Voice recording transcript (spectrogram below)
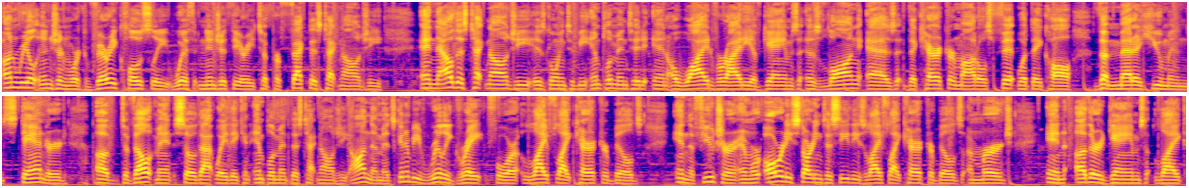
Unreal Engine worked very closely with Ninja Theory to perfect this technology. And now this technology is going to be implemented in a wide variety of games as long as the character models fit what they call the meta human standard of development so that way they can implement this technology on them. It's going to be really great for lifelike character builds in the future. And we're already starting to see these lifelike character builds emerge in other games like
